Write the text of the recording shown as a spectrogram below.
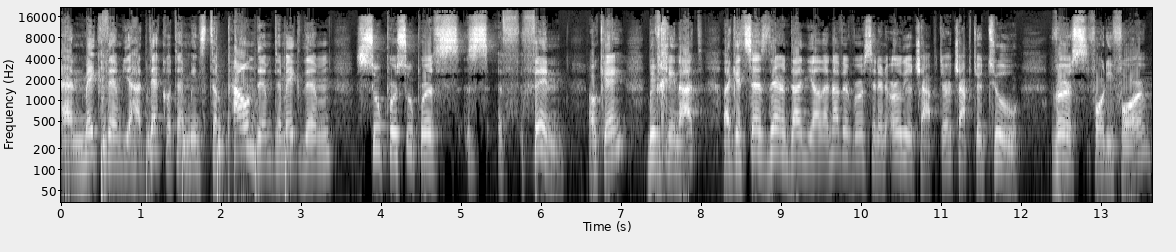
and make them yahadekotem means to pound them to make them super super s- s- thin. Okay, bivchinat, like it says there in Daniel, another verse in an earlier chapter, chapter two, verse forty-four.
